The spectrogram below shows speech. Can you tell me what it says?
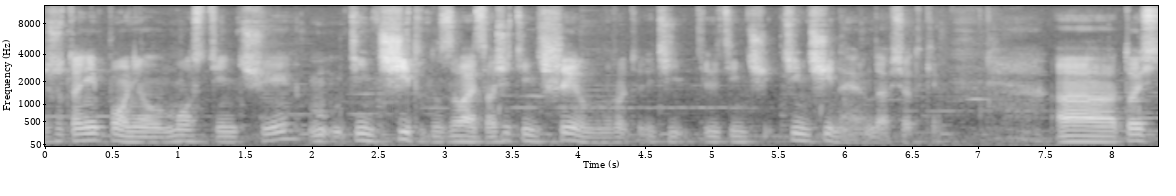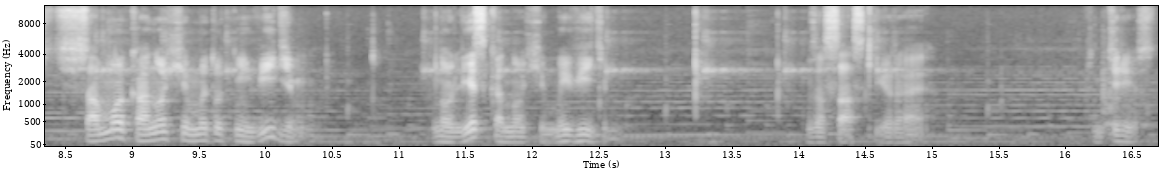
Что-то не понял. Мост Тинчи. Тинчи тут называется. Вообще Тинчи вроде. Или Тинчи. Тинчи, наверное, да, все-таки. А, то есть самой Канохи мы тут не видим. Но лес Канохи мы видим. За Саски играя. Интересно.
